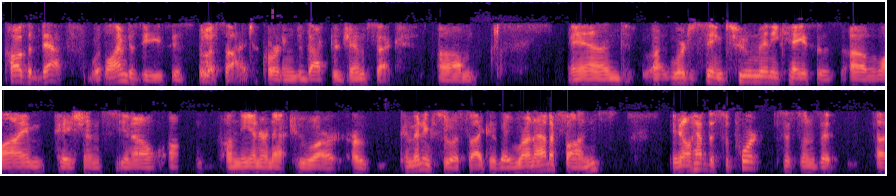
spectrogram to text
cause of death with Lyme disease is suicide, according to Dr. Jemsek. Um, and we're just seeing too many cases of Lyme patients, you know, on, on the internet who are, are committing suicide because they run out of funds. They don't have the support systems that uh,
